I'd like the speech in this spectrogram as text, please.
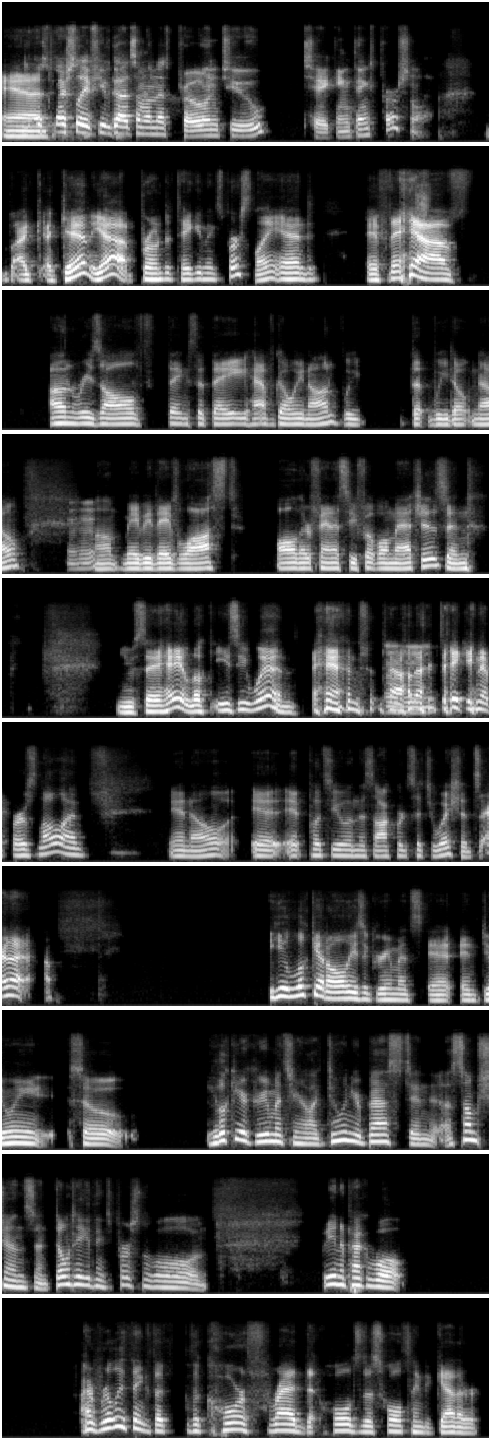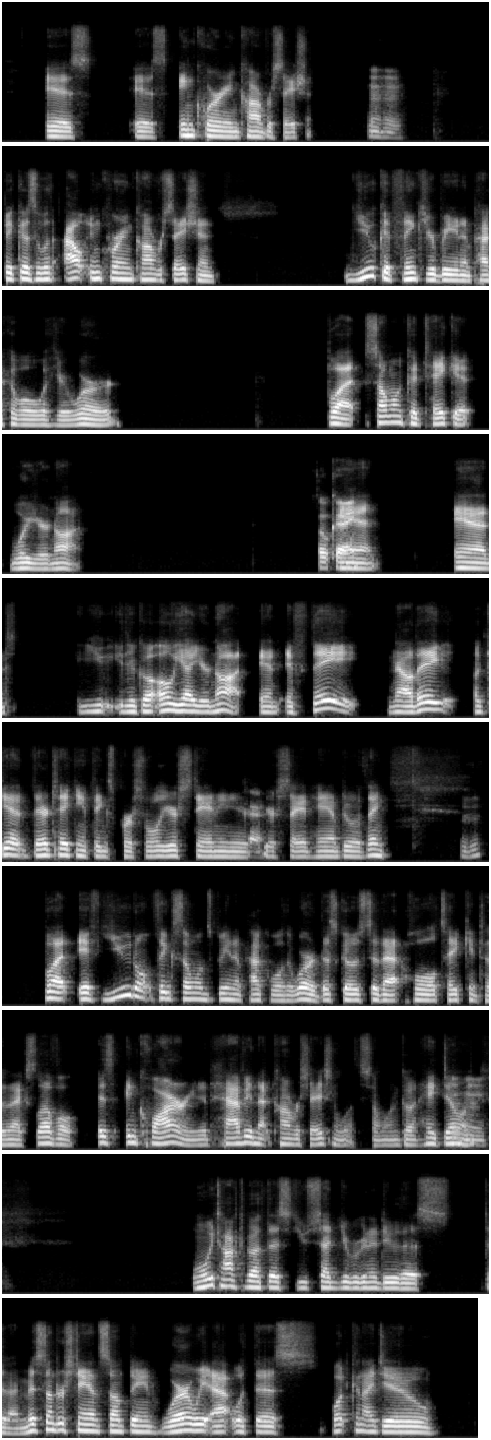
And especially if you've got someone that's prone to taking things personally. I, again yeah prone to taking things personally. And if they have unresolved things that they have going on we that we don't know. Mhm. um, maybe they've lost all their fantasy football matches and you say hey look easy win. And now they're taking it personal and you know it, it puts you in this awkward situation. And I, you look at all these agreements and, and doing so you look at your agreements and you're like doing your best and assumptions and don't take things personal and being impeccable. I really think the the core thread that holds this whole thing together is is inquiry and conversation. Mhm. because without inquiry and conversation you could think you're being impeccable with your word but someone could take it where you're not Okay. and and you you go oh yeah you're not and if they now they again they're taking things personal you're standing you're, Sure. you're saying hey i'm doing a thing Mhm. but if you don't think someone's being impeccable with the word this goes to that whole taking to the next level is inquiring and having that conversation with someone going hey dylan Mhm. when we talked about this, you said you were going to do this. Did I misunderstand something? Where are we at with this? What can I do?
